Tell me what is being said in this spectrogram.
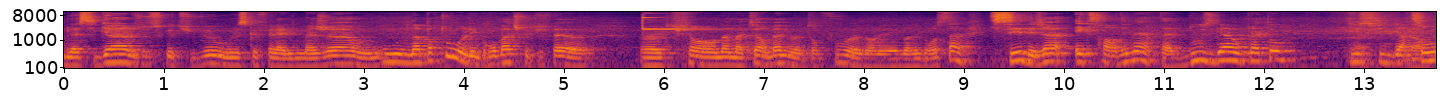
ou la cigale, tout ce que tu veux, ou ce que fait la Ligue majeure, ou, ou n'importe où, hein, les gros matchs que tu fais. euh, euh, que tu fais en amateur même, t'en fous euh, dans les, dans les grosses salles, c'est déjà extraordinaire. T'as 12 gars au plateau, 12 Ouais. filles, garçons,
